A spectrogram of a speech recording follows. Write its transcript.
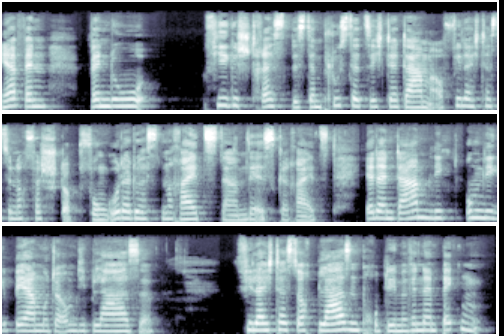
Ja, wenn, wenn du viel gestresst bist, dann plustert sich der Darm auf. Vielleicht hast du noch Verstopfung oder du hast einen Reizdarm, der ist gereizt. Ja, dein Darm liegt um die Gebärmutter, um die Blase. Vielleicht hast du auch Blasenprobleme, wenn dein Becken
